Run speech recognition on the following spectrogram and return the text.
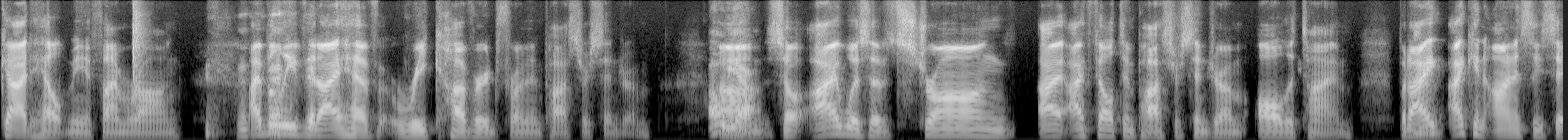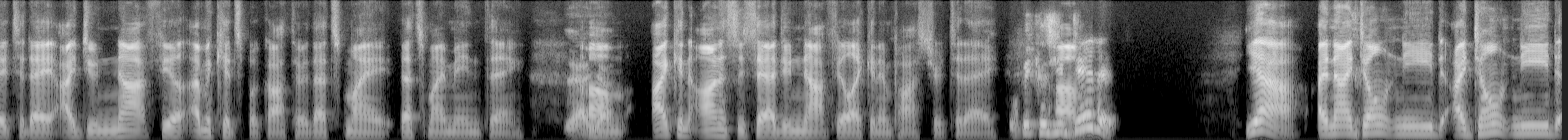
God help me if I'm wrong, I believe that I have recovered from imposter syndrome. Oh yeah. Um, so I was a strong. I, I felt imposter syndrome all the time, but mm-hmm. I I can honestly say today I do not feel. I'm a kids book author. That's my that's my main thing. Yeah, um, yeah. I can honestly say I do not feel like an imposter today. Well, because you um, did it yeah and i don't need i don't need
